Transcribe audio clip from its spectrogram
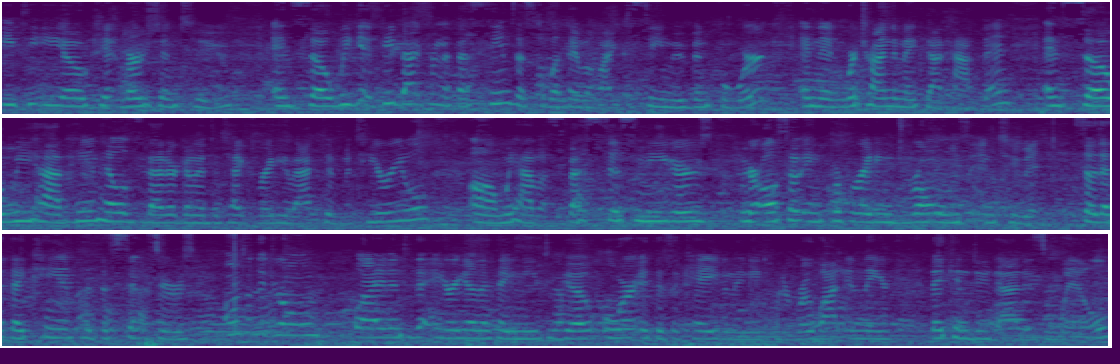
ETEO kit version 2. And so we get feedback from the FEST teams as to what they would like to see moving forward. And then we're trying to make that happen. And so we have handhelds that are going to detect radioactive material. Um, we have asbestos meters. We're also incorporating drones into it so that they can put the sensors onto the drone, fly it into the area that they need to go, or if it's a cave and they need to put a robot in there, they can do that as well.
